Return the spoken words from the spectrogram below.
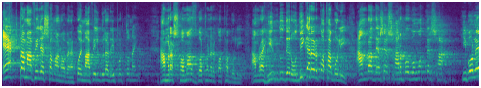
একটা মাহফিলের সমান হবে না। কই, মাহফিলগুলোর রিপোর্ট তো নাই। আমরা সমাজ গঠনের কথা বলি, আমরা হিন্দুদের অধিকারের কথা বলি, আমরা দেশের সার্বভৌমত্বের কি বলে?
